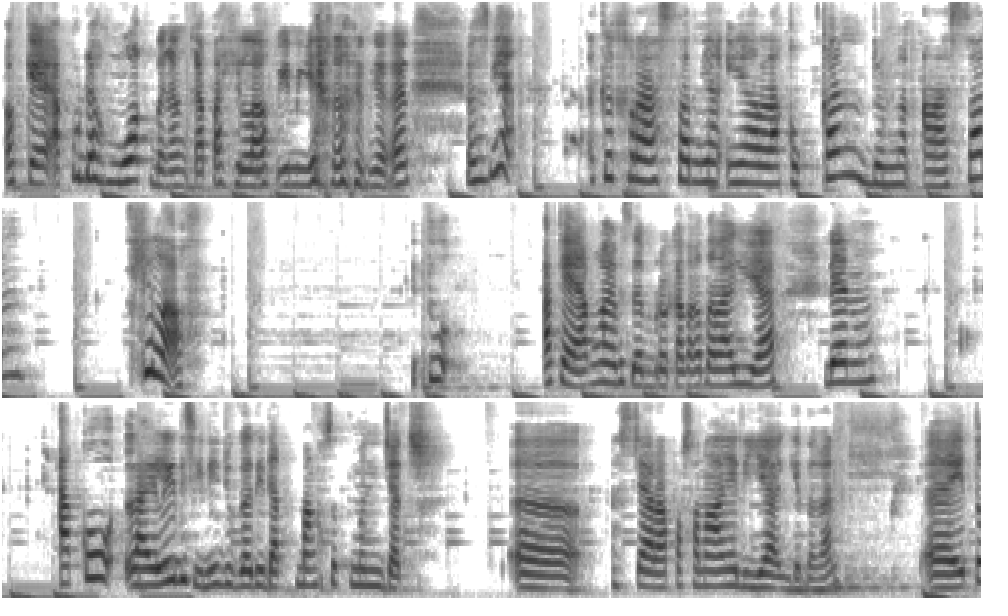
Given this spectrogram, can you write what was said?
Oke, okay, aku udah muak dengan kata hilaf ini ya kan, ya kan? Maksudnya kekerasan yang ia lakukan dengan alasan hilaf itu oke okay, aku nggak bisa berkata-kata lagi ya dan aku Laili di sini juga tidak maksud menjudge uh, secara personalnya dia gitu kan uh, itu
